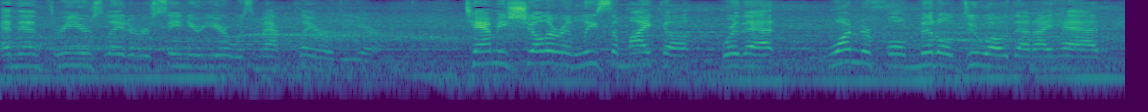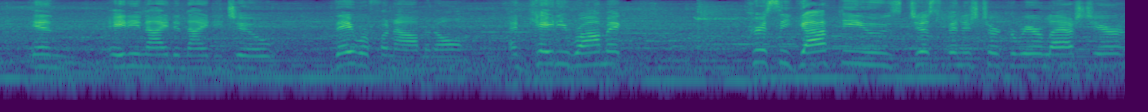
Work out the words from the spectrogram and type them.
and then three years later, her senior year was MAC player of the year. Tammy Schiller and Lisa Micah were that wonderful middle duo that I had in 89 to 92. They were phenomenal. And Katie Romick, Chrissy Gothke, who's just finished her career last year.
